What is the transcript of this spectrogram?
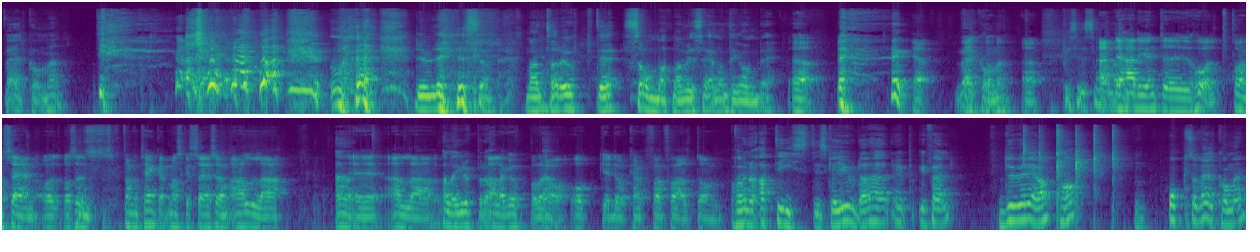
Välkommen. det blir så. Man tar upp det som att man vill säga någonting om det. Ja. ja. Välkommen. Ja. Precis som Ja, Det hade ju inte hållit på en scen och, och så kan man tänka att man ska säga så om alla, Ja. eh, alla, Alla grupper då. alla grupper då, Ja. och då kanske framförallt de Har vi några ateistiska judar här ikväll? Du är det ja. ja. Också välkommen.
